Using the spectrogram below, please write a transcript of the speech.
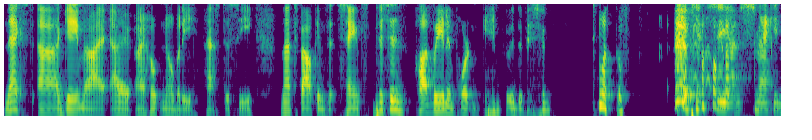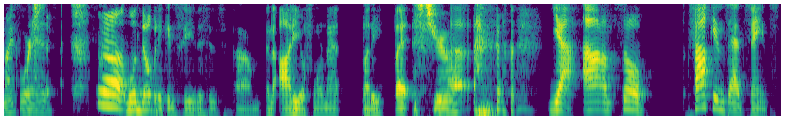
Next, uh, a game that I, I I hope nobody has to see, and that's Falcons at Saints. This is oddly an important game for the division. what the? F- I can't see. I'm smacking my forehead. Uh, well, nobody can see. This is um, an audio format, buddy. But it's true. Uh, yeah. Um. So Falcons at Saints.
